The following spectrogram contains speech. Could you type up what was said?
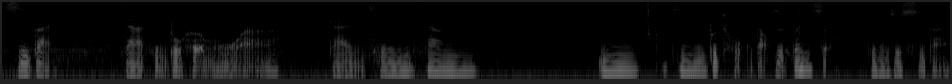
失败，家庭不和睦啊，感情上，嗯，经营不妥导致分手，这都是失败。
